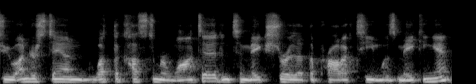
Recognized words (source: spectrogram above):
to understand what the customer wanted and to make sure that the product team was making it.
